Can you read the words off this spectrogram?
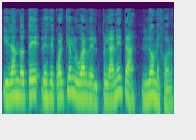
y dándote desde cualquier lugar del planeta lo mejor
